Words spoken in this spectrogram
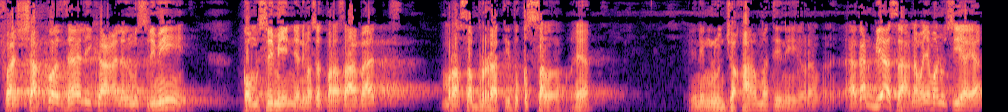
Dzalika 'alal muslimin. Kaum muslimin yang dimaksud para sahabat merasa berat itu, kesel, ya. Ini ngelunjak amat ini orang. Nah, kan biasa, namanya manusia ya.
